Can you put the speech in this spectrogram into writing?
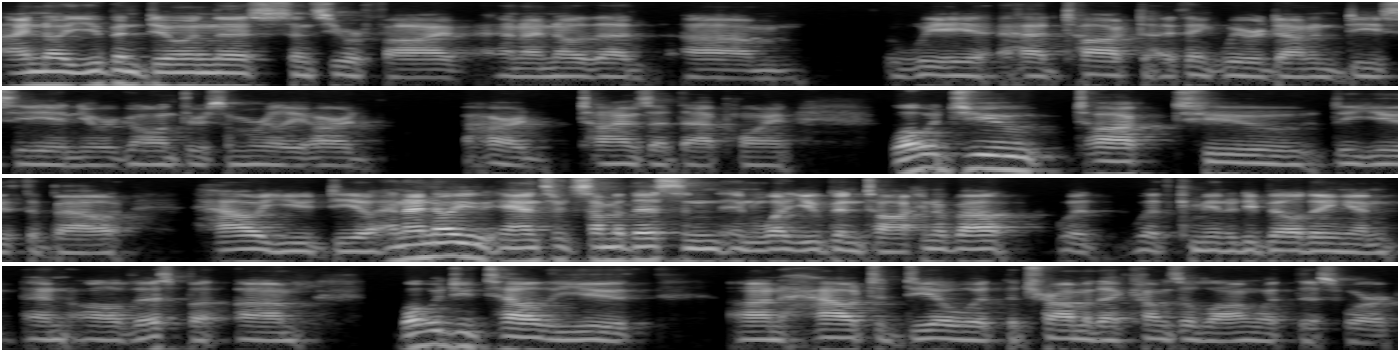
I know you've been doing this since you were five, and I know that um, we had talked. I think we were down in D.C. and you were going through some really hard hard times at that point what would you talk to the youth about how you deal and i know you answered some of this in, in what you've been talking about with with community building and and all of this but um, what would you tell the youth on how to deal with the trauma that comes along with this work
